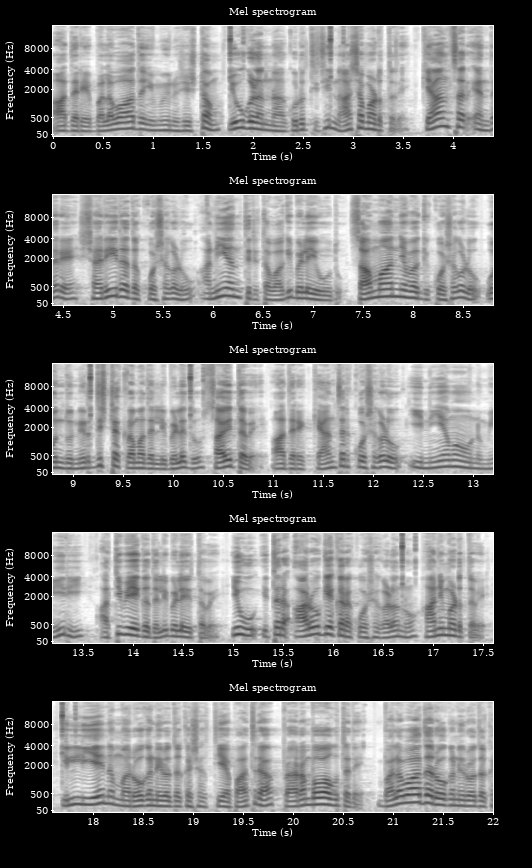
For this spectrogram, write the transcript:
ಆದರೆ ಬಲವಾದ ಇಮ್ಯೂನ್ ಸಿಸ್ಟಮ್ ಇವುಗಳನ್ನು ಗುರುತಿಸಿ ನಾಶ ಮಾಡುತ್ತದೆ. ಕ್ಯಾನ್ಸರ್ ಎಂದರೆ ಶರೀರದ ಕೋಶಗಳು ಅನಿಯಂತ್ರಿತವಾಗಿ ಬೆಳೆಯುವುದು. ಸಾಮಾನ್ಯವಾಗಿ ಕೋಶಗಳು ಒಂದು ನಿರ್ದಿಷ್ಟ ಕ್ರಮದಲ್ಲಿ ಬೆಳೆದು ಸಾಯುತ್ತವೆ. ಆದರೆ ಕ್ಯಾನ್ಸರ್ ಕೋಶಗಳು ಈ ನಿಯಮವನ್ನು ಮೀರಿ ಅತಿ ವೇಗದಲ್ಲಿ ಬೆಳೆಯುತ್ತವೆ. ಇವು ಇತರ ಆರೋಗ್ಯಕರ ಕೋಶಗಳನ್ನು ಹಾನಿ ಮಾಡುತ್ತವೆ. ಇಲ್ಲಿಯೇ ನಮ್ಮ ರೋಗ ಶಕ್ತಿಯ ಪಾತ್ರ ಪ್ರಾರಂಭವಾಗುತ್ತದೆ. ಬಲವಾದ ರೋಗ ನಿರೋಧಕ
